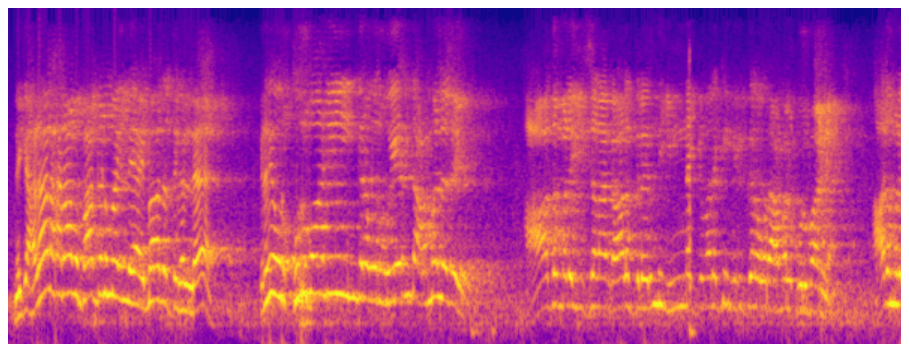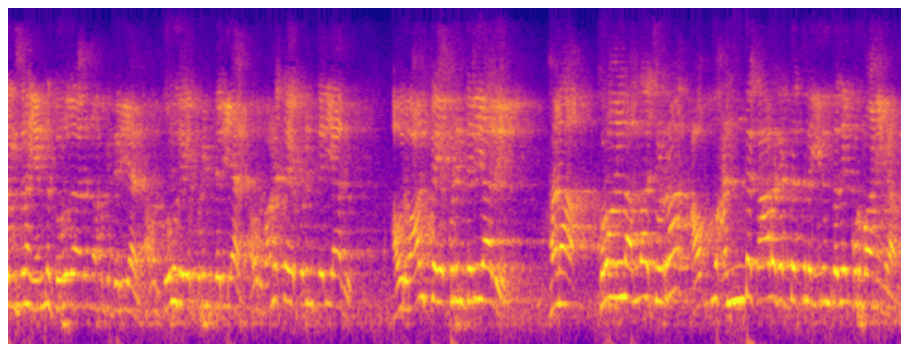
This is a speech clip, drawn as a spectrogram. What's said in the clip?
இன்னைக்கு ஹலால ஹராம பார்க்கணுமா இல்லையா? இபாதத்துகள்ல. எனவே ஒரு குர்பானிங்கிற ஒரு உயர்ந்த அமல் அது. ஆதம் அலை இஸ்லாம் காலத்துல இருந்து இன்னைக்கு வரைக்கும் இருக்கிற ஒரு அமல் குர்பானி. ஆதம் அலை இஸ்லாம் என்ன தொழுதாருன்னு நமக்கு தெரியாது. அவர் தொழுகை எப்படின்னு தெரியாது. அவர் வணக்கம் எப்படின்னு தெரியாது. அவர் வாழ்க்கை எப்படின்னு தெரியாது. ஆனா குரான்ல அல்லா சொல்றான் அந்த காலகட்டத்துல இருந்ததே குர்பானிங்கிறான்.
